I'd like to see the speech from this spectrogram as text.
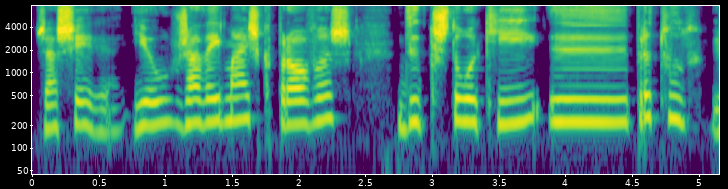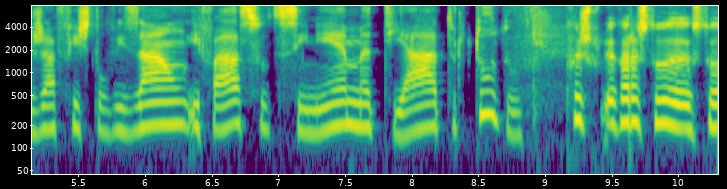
já chega. Eu já dei mais que provas de que estou aqui eh, para tudo. Eu já fiz televisão e faço de cinema, teatro, tudo. Pois agora estou, estou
